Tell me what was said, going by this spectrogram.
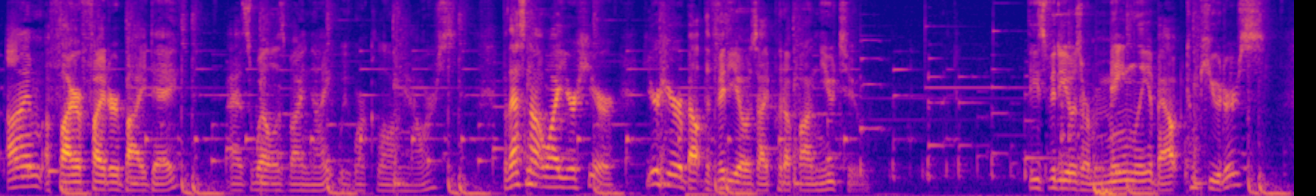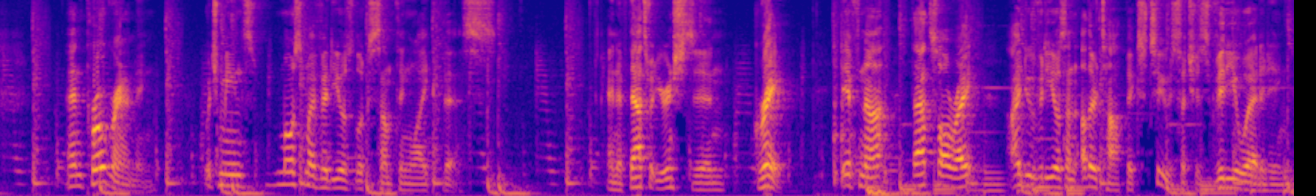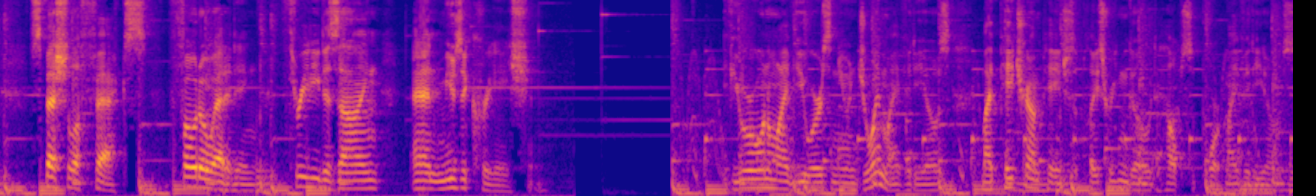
I'm a firefighter by day, as well as by night. We work long hours. But that's not why you're here. You're here about the videos I put up on YouTube. These videos are mainly about computers and programming which means most of my videos look something like this. And if that's what you're interested in, great. If not, that's alright. I do videos on other topics too, such as video editing, special effects, photo editing, 3D design, and music creation. If you are one of my viewers and you enjoy my videos, my Patreon page is a place where you can go to help support my videos.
